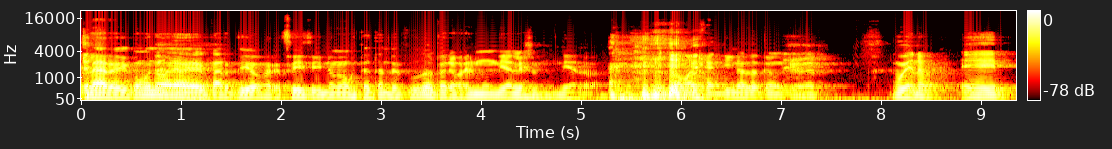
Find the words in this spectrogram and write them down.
claro, y cómo no van a ver el partido, pero sí, sí, no me gusta tanto el fútbol, pero el mundial es el mundial. Como argentino lo tengo que ver. Bueno, eh,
